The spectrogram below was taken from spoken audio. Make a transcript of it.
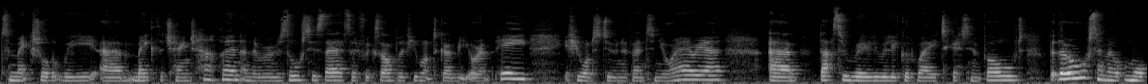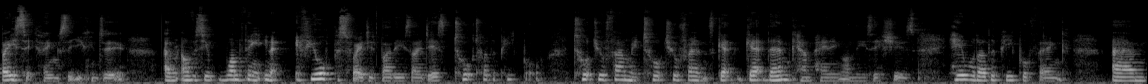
to make sure that we um, make the change happen. And there are resources there. So, for example, if you want to go and meet your MP, if you want to do an event in your area, um, that's a really, really good way to get involved. But there are also more basic things that you can do. Um, obviously, one thing, you know, if you're persuaded by these ideas, talk to other people, talk to your family, talk to your friends, get get them campaigning on these issues, hear what other people think, um,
